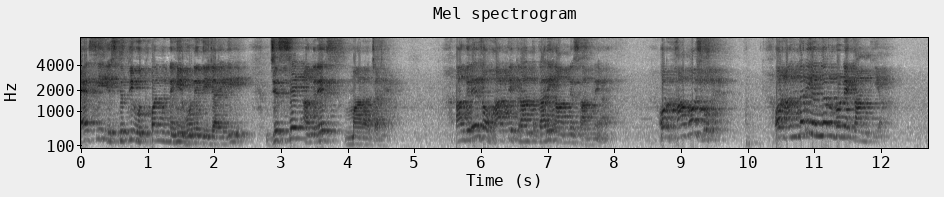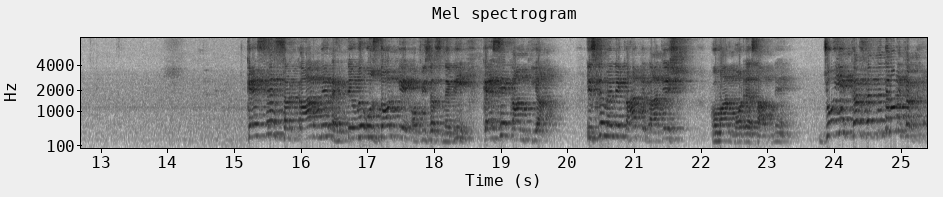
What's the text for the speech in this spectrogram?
ऐसी स्थिति उत्पन्न नहीं होने दी जाएगी जिससे अंग्रेज़ मारा जाए। अंग्रेज़ और भारतीय क्रांतिकारी आमने सामने आए और खामोश हो गए और अंदर ही अंदर उन्होंने काम किया। कैसे सरकार में रहते हुए उस दौर के ऑफिसर्स ने भी कैसे काम किया? इसलिए मैंने कहा कि राजेश कुमार मौर्य साहब ने जो ये कर सकते थे उन्होंने कर दिया।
